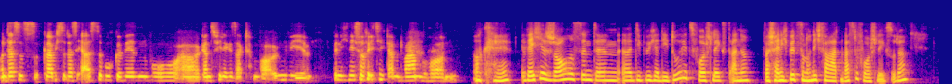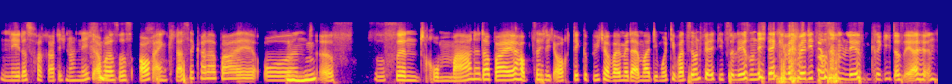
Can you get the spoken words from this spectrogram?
Und das ist, glaube ich, so das erste Buch gewesen, wo äh, ganz viele gesagt haben, boah, irgendwie bin ich nicht so richtig damit warm geworden. Okay. Welche Genres sind denn äh, die Bücher, die du jetzt vorschlägst, Anne? Wahrscheinlich willst du noch nicht verraten, was du vorschlägst, oder? Nee, das verrate ich noch nicht, aber es ist auch ein Klassiker dabei und mhm. es, es, sind Romane dabei, hauptsächlich auch dicke Bücher, weil mir da immer die Motivation fehlt, die zu lesen. Und ich denke, wenn wir die zusammen lesen, kriege ich das eher hin.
